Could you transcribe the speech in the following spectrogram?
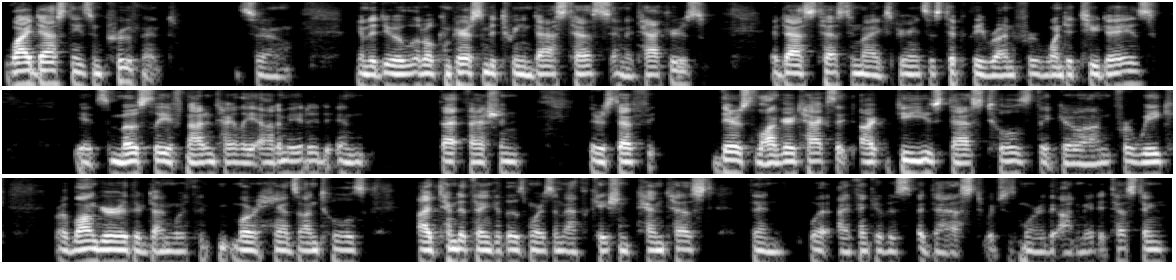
Why DAST needs improvement? So I'm going to do a little comparison between DAST tests and attackers. A DAST test, in my experience, is typically run for one to two days. It's mostly, if not entirely, automated in that fashion. There's def there's longer attacks that are, do use DAST tools that go on for a week or longer. They're done with more hands-on tools. I tend to think of those more as an application pen test than what I think of as a DAST, which is more of the automated testing.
